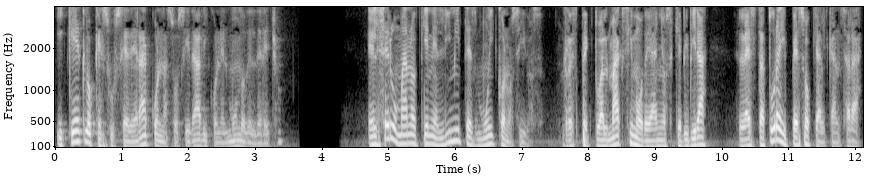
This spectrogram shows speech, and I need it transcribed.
¿Y qué es lo que sucederá con la sociedad y con el mundo del derecho? El ser humano tiene límites muy conocidos respecto al máximo de años que vivirá, la estatura y peso que alcanzará,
